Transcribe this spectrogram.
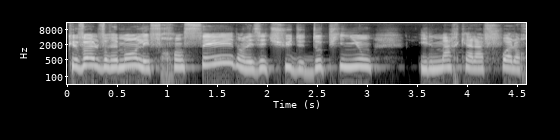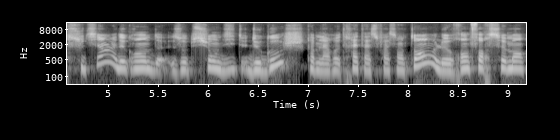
Que veulent vraiment les Français dans les études d'opinion ils marquent à la fois leur soutien à de grandes options dites de gauche, comme la retraite à 60 ans, le renforcement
